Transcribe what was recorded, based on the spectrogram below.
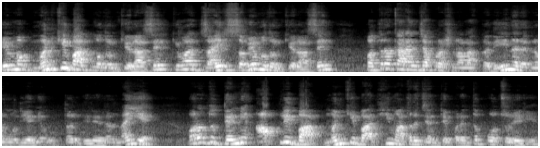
हे मग मन की बात मधून केलं असेल किंवा जाहीर सभेमधून केलं असेल पत्रकारांच्या प्रश्नाला कधीही नरेंद्र मोदी यांनी उत्तर दिलेलं नाहीये. परंतु त्यांनी आपली बात मन की बात ही मात्र जनतेपर्यंत पोहोचवलेली आहे.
